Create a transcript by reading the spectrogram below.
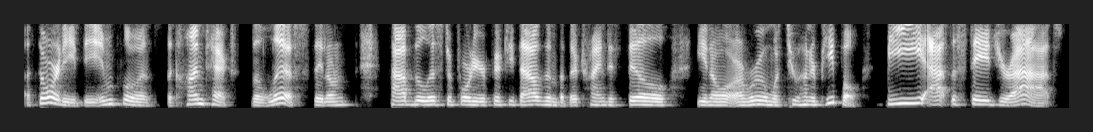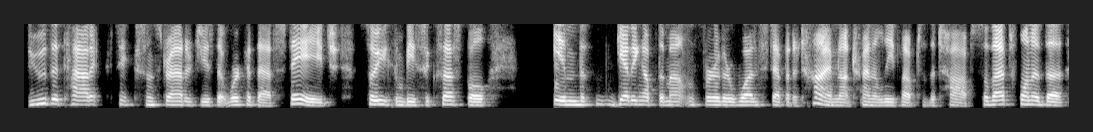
authority the influence the context the list. They don't have the list of 40 or 50,000 but they're trying to fill you know a room with 200 people. Be at the stage you're at. Do the tactics and strategies that work at that stage so you can be successful in getting up the mountain further one step at a time not trying to leap up to the top. So that's one of the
